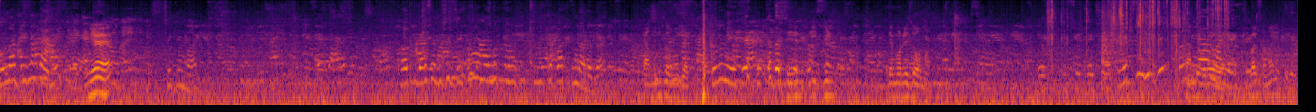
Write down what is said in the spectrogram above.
Onlar benim de. Yeah. Yedin. Bana Sen bir oraya oraya. Bak sana getiriyorum.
